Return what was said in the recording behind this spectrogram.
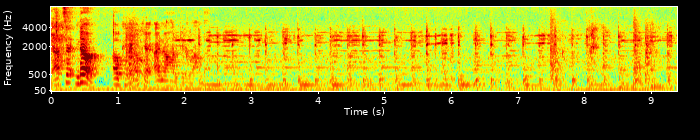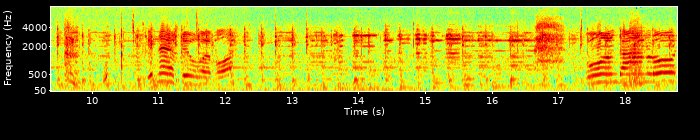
That's it. No. Okay, okay. I know how to get around that. Get nasty over there, boy. Going down the road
